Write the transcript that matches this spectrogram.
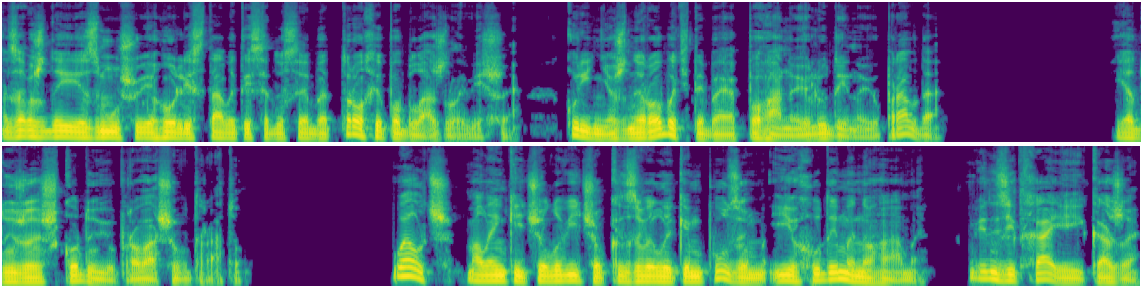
завжди змушує голі ставитися до себе трохи поблажливіше. Куріння ж не робить тебе поганою людиною, правда? Я дуже шкодую про вашу втрату. Велч, маленький чоловічок з великим пузом і худими ногами. Він зітхає і каже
